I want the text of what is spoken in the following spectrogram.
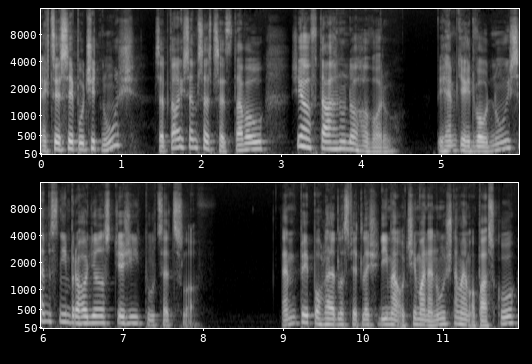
Nechci si půjčit nůž? Zeptal jsem se s představou, že ho vtáhnu do hovoru. Během těch dvou dnů jsem s ním prohodil stěží tucet slov. Tempy pohlédl světle šedýma očima na nůž na mém opasku,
